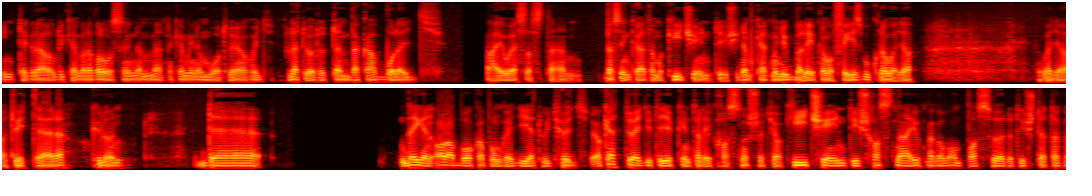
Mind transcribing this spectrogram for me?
integrálódik-e vele, valószínűleg nem, mert nekem még nem volt olyan, hogy letöltöttem backupból egy iOS, aztán beszinkeltem a keychain-t, és így nem kellett mondjuk belépnem a Facebookra, vagy a, vagy a Twitterre külön. De de igen, alapból kapunk egy ilyet, úgyhogy a kettő együtt egyébként elég hasznos, hogyha a keychain-t is használjuk, meg a van password is, tehát a,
